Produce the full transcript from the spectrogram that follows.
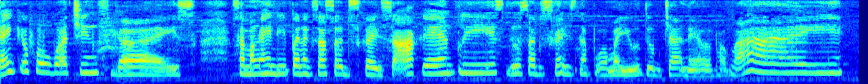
Thank you for watching, guys. Sa mga hindi pa nagsasubscribe sa akin, please do subscribe na po my YouTube channel. Bye-bye!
